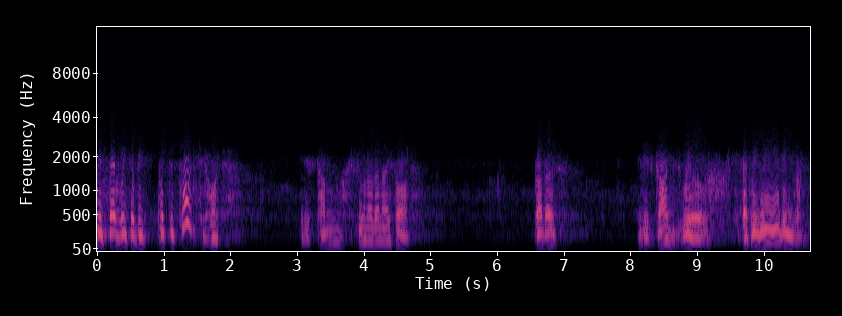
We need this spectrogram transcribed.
He said we shall be put to torture. Torture. It has come sooner than I thought. Brothers, it is God's will that we leave England.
